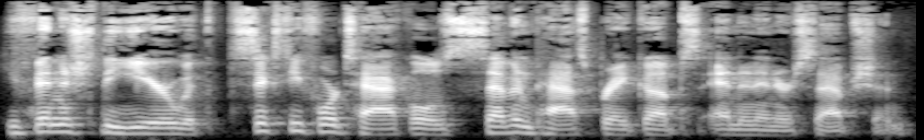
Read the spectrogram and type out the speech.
He finished the year with 64 tackles, 7 pass breakups, and an interception.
